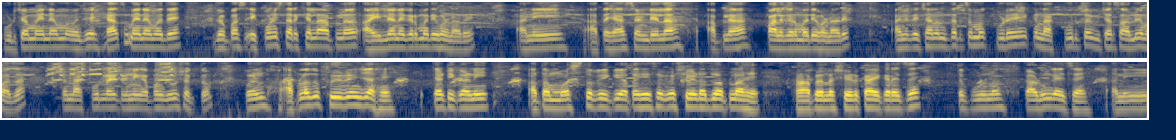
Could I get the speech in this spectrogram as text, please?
पुढच्या महिन्या म्हणजे ह्याच महिन्यामध्ये जवळपास एकोणीस तारखेला आपलं अहिल्यानगरमध्ये होणार आहे. आणि आता ह्या संडेला आपल्या पालघरमध्ये होणार आहे. आणि त्याच्यानंतरचं मग पुढे एक नागपूरचा विचार चालू आहे माझा. तर नागपूरला ट्रेनिंग आपण घेऊ शकतो. पण आपला जो फ्री रेंज आहे त्या ठिकाणी आता मस्तपैकी आता हे सगळं शेड जो आपला आहे हा आपल्याला शेड काय करायचं आहे तर पूर्ण काढून घ्यायचं आहे आणि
